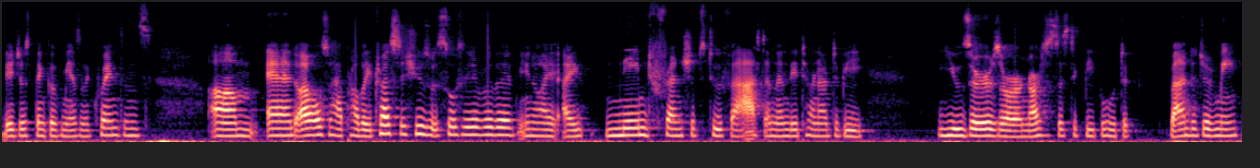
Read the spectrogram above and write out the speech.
they just think of me as an acquaintance. Um, and I also have probably trust issues associated with it. You know, I, I named friendships too fast and then they turn out to be users or narcissistic people who took advantage of me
